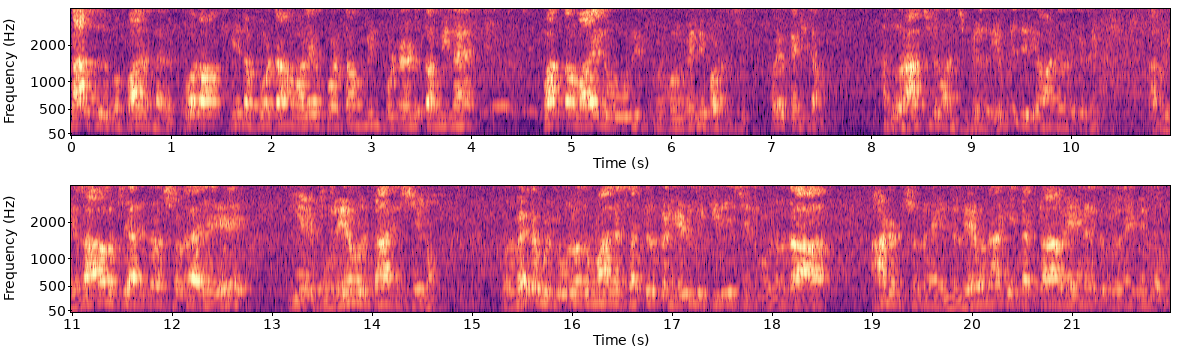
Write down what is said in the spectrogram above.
காசு இருக்கும் பாருங்க போறான் மீனை போட்டான் வலைய போட்டான் மீன் போட்டான் எடுத்தான் மீனை. பார்த்தான் வாயில ஒரு ஒளி ஒரு வெள்ளி படச்சு போய் கட்டிட்டான். அது ஒரு ஆச்சரியமா இருந்துச்சு. பேர் எப்படி தெரியும் ஆண்டவருக்குன்னு அப்ப எல்லாவற்றையும் அறிந்தவர் சொல்றாரு நீங்க இதுக்கு ஒரே ஒரு காரியம் செய்யணும். ஒருவேளை உங்களுக்கு விரோதமாக சத்துருக்கள் எழுந்து கிரியை செய்து கொண்டிருந்தா ஆண்டவர் சொல்லுங்க எங்கள் தேவனாகிய கர்த்தாவே எங்களுக்கு துணை நில்லும்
